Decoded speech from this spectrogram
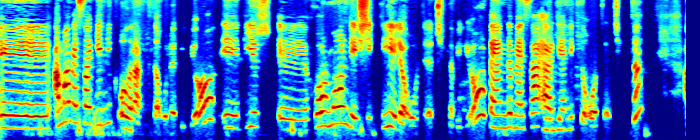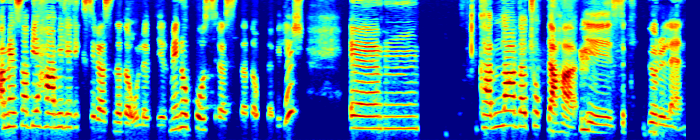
E, ama mesela genik olarak da olabiliyor. E, bir e, hormon değişikliğiyle ortaya çıkabiliyor. Ben de mesela ergenlikle ortaya çıktı. Ama mesela bir hamilelik sırasında da olabilir. Menopoz sırasında da olabilir. E, kadınlarda çok daha e, sık görülen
